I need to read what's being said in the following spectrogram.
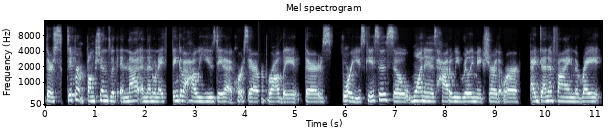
there's different functions within that. And then when I think about how we use data at Coursera broadly, there's four use cases. So one is how do we really make sure that we're identifying the right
